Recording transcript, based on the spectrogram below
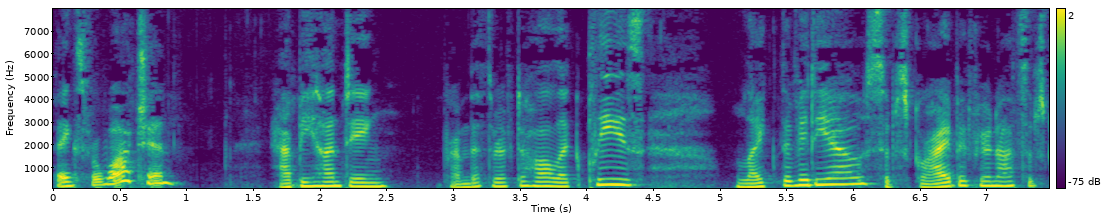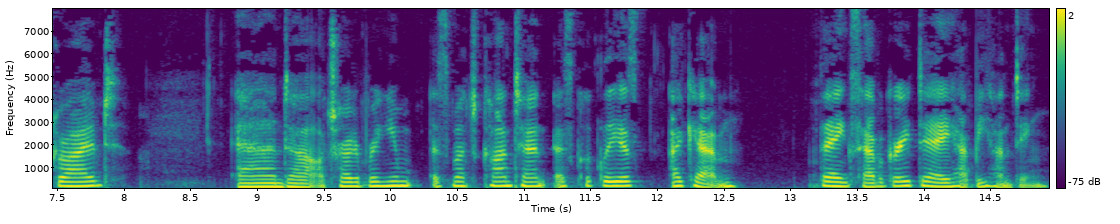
Thanks for watching. Happy hunting from the Thrifta-haulic. Please like the video, subscribe if you're not subscribed, And uh, I'll try to bring you as much content as quickly as I can. Thanks. Have a great day. Happy hunting.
